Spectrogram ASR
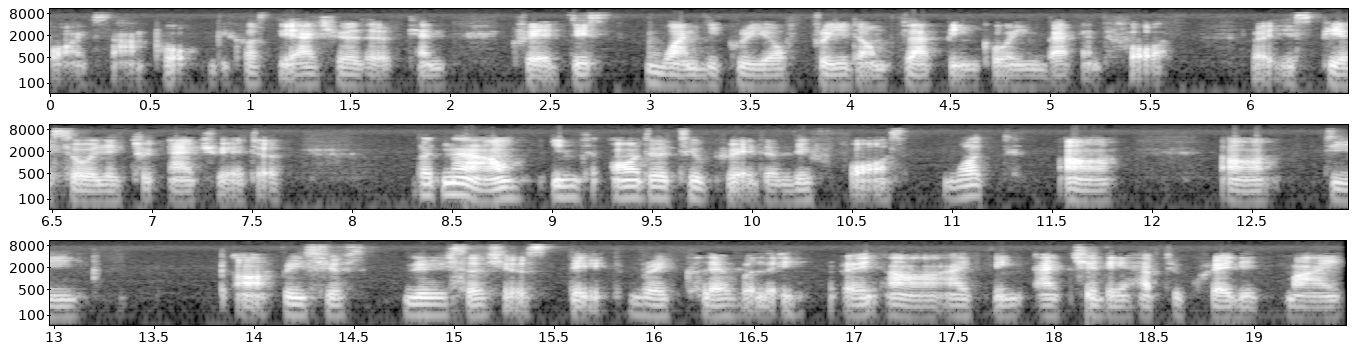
for example, because the actuator can create this one degree of freedom flapping going back and forth, right? It's piezoelectric actuator. but now, in order to create a lift force, what are uh, the uh, research, researchers did very cleverly, right? Uh, I think actually I have to credit my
